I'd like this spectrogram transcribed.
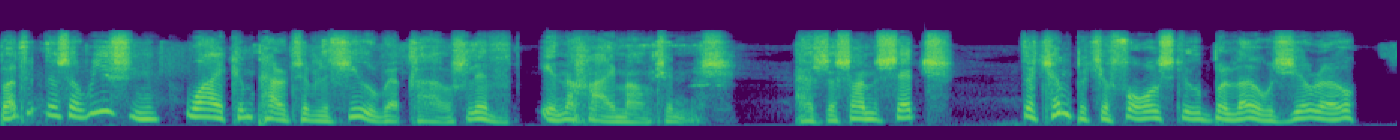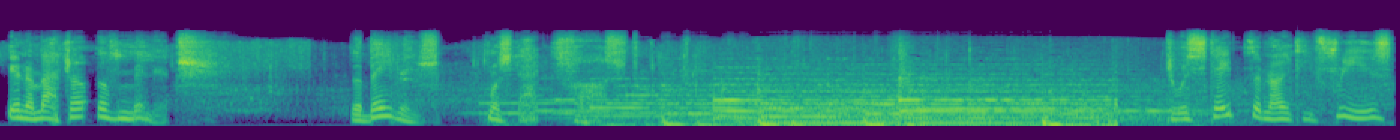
But there's a reason why comparatively few reptiles live in the high mountains. As the sun sets, the temperature falls to below zero in a matter of minutes. The babies must act fast. To escape the nightly freeze,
